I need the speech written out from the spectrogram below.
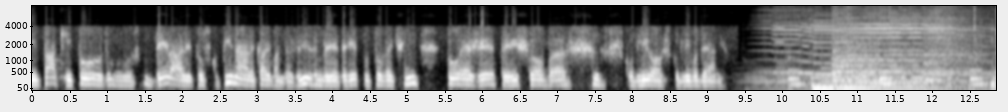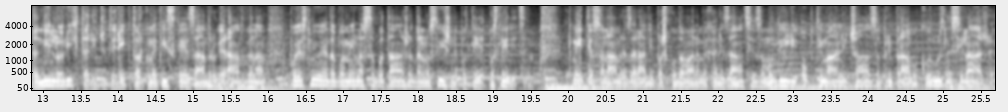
In ta, ki to eh, dela ali to skupina ali kaj vandalizem, je verjetno to več ni, to je že prišlo v škodljivo, škodljivo dejanje. Danilo Rihtarič, direktor kmetijske zadruge Radgona, pojasnjuje, da bo imela sabotaža daljnosižne potle- posledice. Kmetje so namreč zaradi poškodovane mehanizacije zamudili optimalni čas za pripravo koruzne silaže.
